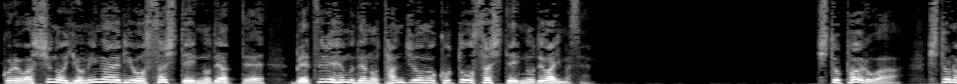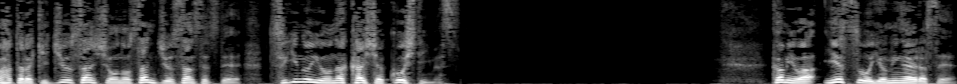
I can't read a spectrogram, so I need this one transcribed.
これは主の蘇りを指しているのであって、ベツレヘムでの誕生のことを指しているのではありません。使徒パウロは、使徒の働き13章の33節で次のような解釈をしています。神はイエスを蘇らせ、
